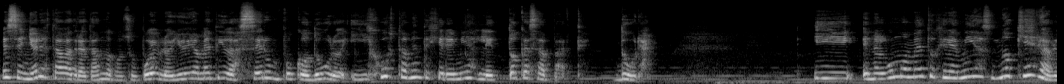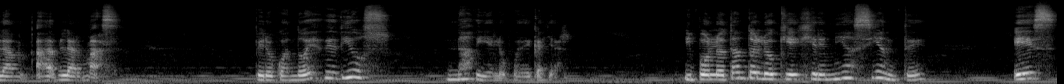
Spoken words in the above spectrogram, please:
El Señor estaba tratando con su pueblo y obviamente iba a ser un poco duro y justamente Jeremías le toca esa parte, dura. Y en algún momento Jeremías no quiere hablar, hablar más. Pero cuando es de Dios, nadie lo puede callar. Y por lo tanto lo que Jeremías siente es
